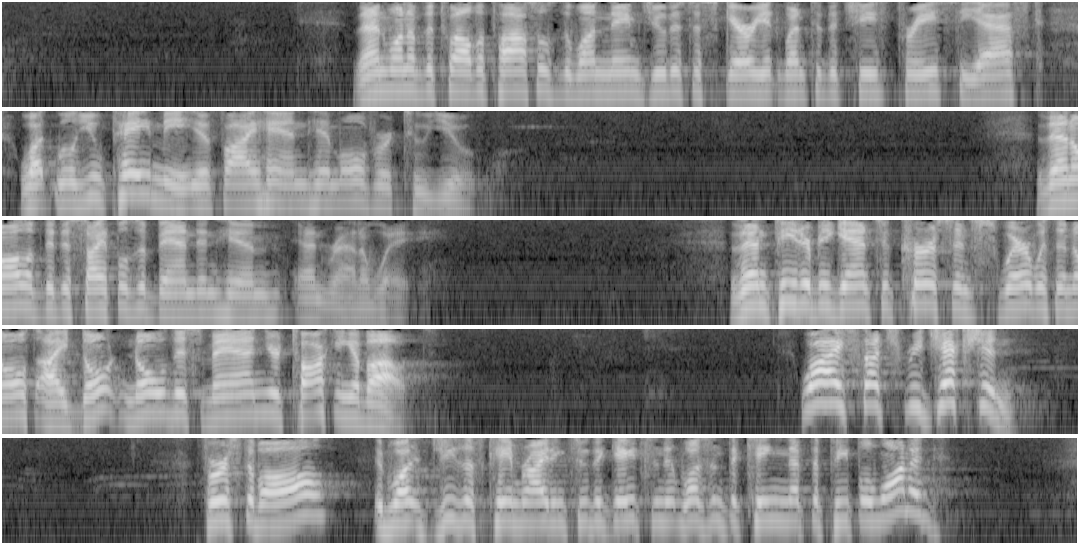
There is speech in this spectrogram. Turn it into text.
Then one of the twelve apostles, the one named Judas Iscariot, went to the chief priests. He asked, What will you pay me if I hand him over to you? Then all of the disciples abandoned him and ran away. Then Peter began to curse and swear with an oath, I don't know this man you're talking about. Why such rejection? First of all, was, Jesus came riding through the gates and it wasn't the king that the people wanted.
